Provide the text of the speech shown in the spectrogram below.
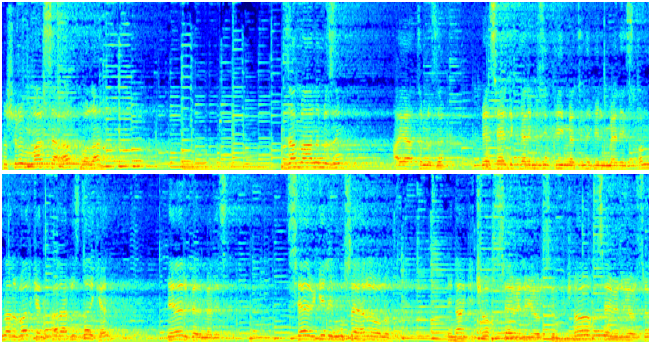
Kusurum varsa affola Zamanımızın, hayatımızın ve sevdiklerimizin kıymetini bilmeliyiz. Onlar varken, aramızdayken değer vermeliyiz. Sevgili Musa Eroğlu, inan ki çok seviliyorsun, çok seviliyorsun.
